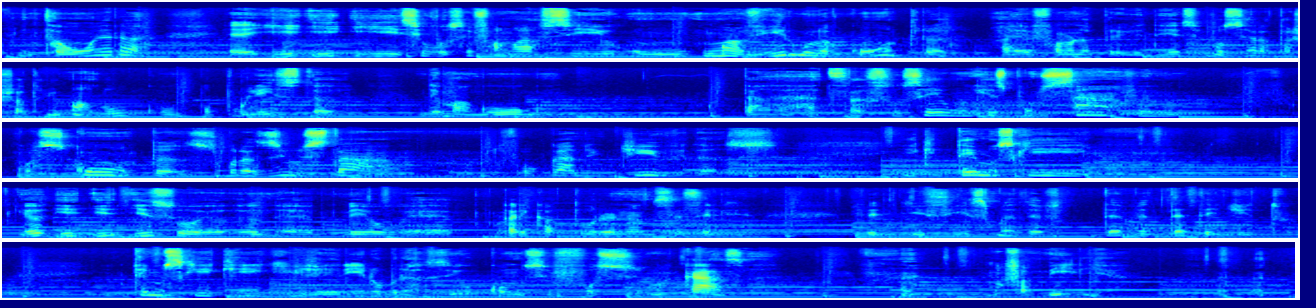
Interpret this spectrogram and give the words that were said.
Então era. É, e, e, e, se você falasse um, uma vírgula contra a reforma da Previdência, você era taxado de maluco, populista, demagogo. Tá, tá, você é um irresponsável com as contas, o Brasil está folgado em dívidas e que temos que. Eu, isso é meio é caricatura, né? não sei se ele, ele disse isso, mas deve, deve até ter dito. Temos que, que, que gerir o Brasil como se fosse uma casa, uma família.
